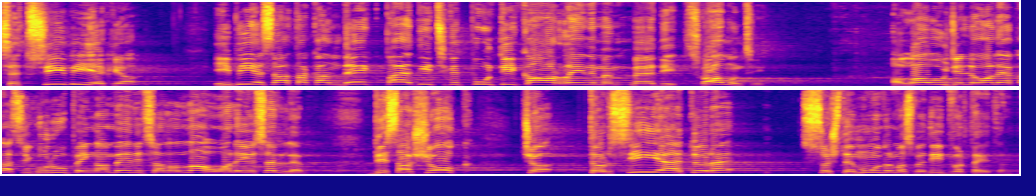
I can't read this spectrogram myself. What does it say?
Se si i bije kjo I bije se ata kanë vdek Pa e ditë që këtë pun ti ke arri me, me e ditë S'ka mundsi Allahu xhel-le ve ala ja ka siguru pejgamberit Sallallahu alejhi ve sel-lem Disa shok që tërsia e tyre S'është e mundur mos me ditë vërtetën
